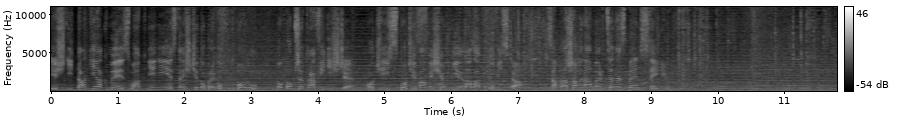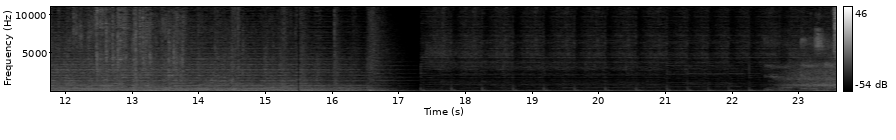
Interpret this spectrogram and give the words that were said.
Jeśli tak jak my złaknieni jesteście dobrego futbolu, to dobrze trafiliście, bo dziś spodziewamy się nie lada widowiska. Zapraszamy na Mercedes-Benz Stadium.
